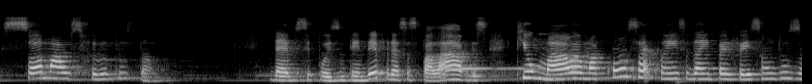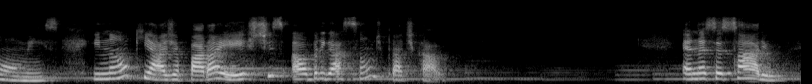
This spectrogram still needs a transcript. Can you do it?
só maus frutos dão. Deve-se, pois, entender por essas palavras que o mal é uma consequência da imperfeição dos homens, e não que haja para estes a obrigação de praticá-lo. É necessário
